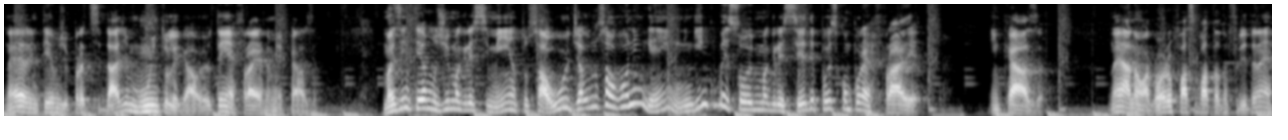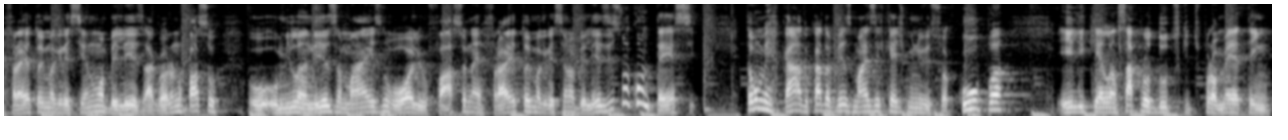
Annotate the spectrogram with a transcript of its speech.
né? Em termos de praticidade, é muito legal. Eu tenho air fryer na minha casa. Mas em termos de emagrecimento, saúde, ela não salvou ninguém. Ninguém começou a emagrecer depois de comprar air fryer em casa. Né? Ah, não, agora eu faço batata frita na air fryer, eu tô emagrecendo uma beleza. Agora eu não faço o, o milanesa mais no óleo, eu faço na air fryer, tô emagrecendo uma beleza. Isso não acontece. Então o mercado, cada vez mais, ele quer diminuir sua culpa, ele quer lançar produtos que te prometem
